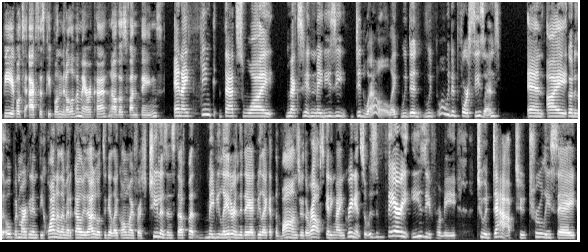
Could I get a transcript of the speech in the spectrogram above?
be able to access people in the middle of America and all those fun things. And I think that's why Mexican Made Easy did well. Like we did, we well, we did four seasons. And I go to the open market in Tijuana, the Mercado Hidalgo, to get like all my fresh chiles and stuff. But maybe later in the day, I'd be like at the Vons or the Ralphs getting my ingredients. So it was very easy for me to adapt to truly say,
